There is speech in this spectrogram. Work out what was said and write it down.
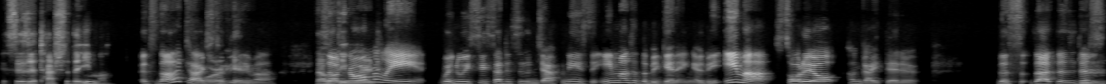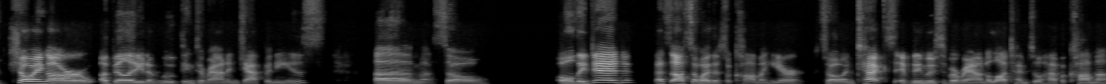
this is attached to the 今 It's not attached Or to the here. ima. That so be weird. normally when we see sentences in Japanese, the ima's at the beginning. It'd be ima sore o kangaiteru. This that this is just Hmm. showing our ability to move things around in Japanese. Um, so all they did. That's also why there's a comma here. So in text, if they move stuff around, a lot of times they'll have a comma.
